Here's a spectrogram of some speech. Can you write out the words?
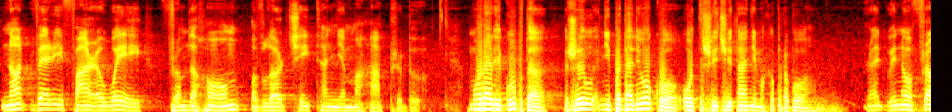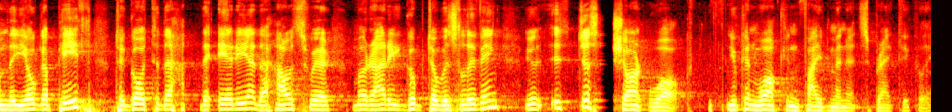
not very far away from the home of Lord Chaitanya Mahaprabhu. Мурари Гупта жил неподалеку от Шри Чайтани Махапрабху. Right, we know from the Yoga Pith to go to the, the area, the house where Murari Gupta was living, you, it's just a short walk. You can walk in five minutes practically.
